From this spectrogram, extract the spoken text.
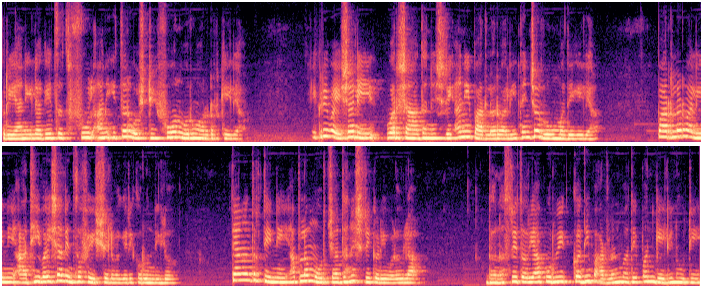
प्रियाने लगेचच फूल आणि इतर गोष्टी फोनवरून ऑर्डर केल्या. इकडे वैशाली वर्षा धनश्री आणि पार्लरवाली त्यांच्या रूममध्ये गेल्या. पार्लरवालीने आधी वैशालींचं फेशियल वगैरे करून दिलं. त्यानंतर तिने आपला मोर्चा धनश्रीकडे वळवला. धनश्री तर यापूर्वी कधी पार्लरमध्ये पण गेली नव्हती.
